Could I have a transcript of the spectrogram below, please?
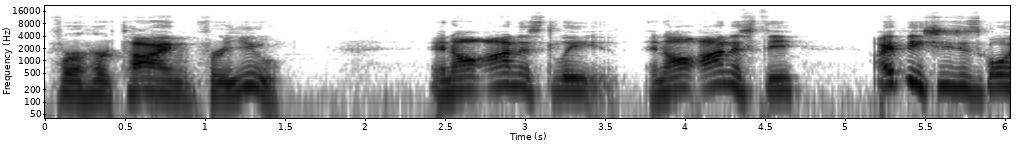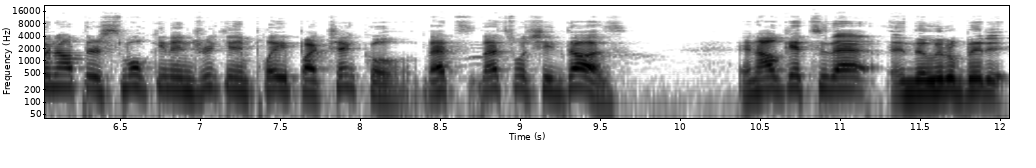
for her time for you and all honestly in all honesty i think she's just going out there smoking and drinking and play pachinko that's that's what she does. And i'll get to that in a little bit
